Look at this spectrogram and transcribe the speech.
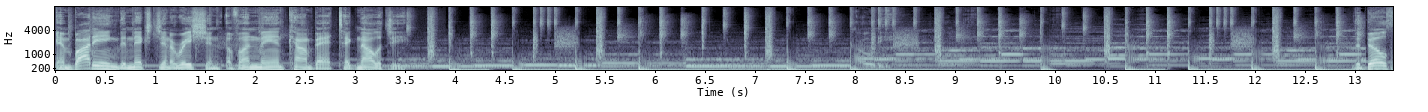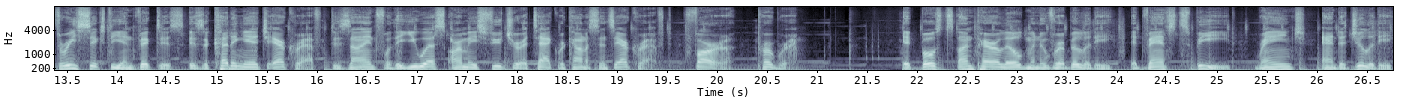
embodying the next generation of unmanned combat technology. The Bell 360 Invictus is a cutting-edge aircraft designed for the U.S. Army's Future Attack Reconnaissance Aircraft FARA, program. It boasts unparalleled maneuverability, advanced speed, range, and agility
